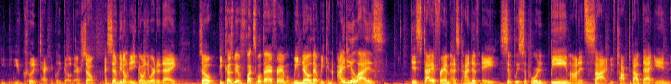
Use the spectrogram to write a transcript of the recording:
you could technically go there. So I said we don't need to go anywhere today. So because we have a flexible diaphragm, we know that we can idealize this diaphragm as kind of a simply supported beam on its side. We've talked about that in,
